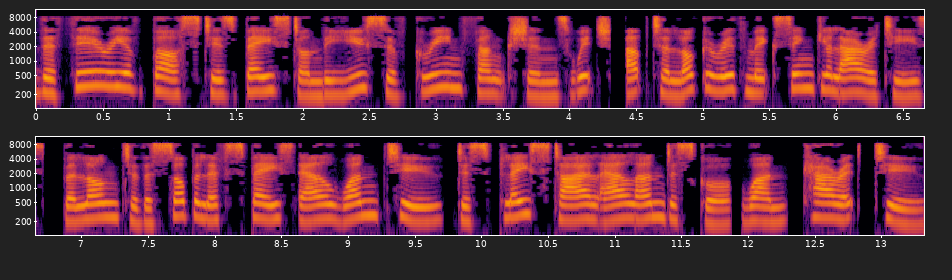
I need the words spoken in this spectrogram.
The theory of Bost is based on the use of green functions which, up to logarithmic singularities, belong to the Sobolev space L12 display style L 1 caret 2.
